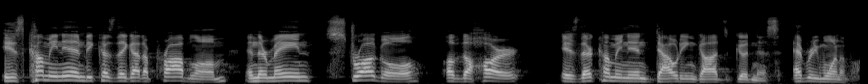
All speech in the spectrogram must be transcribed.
is coming in because they got a problem, and their main struggle of the heart is they're coming in doubting God's goodness. Every one of them.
